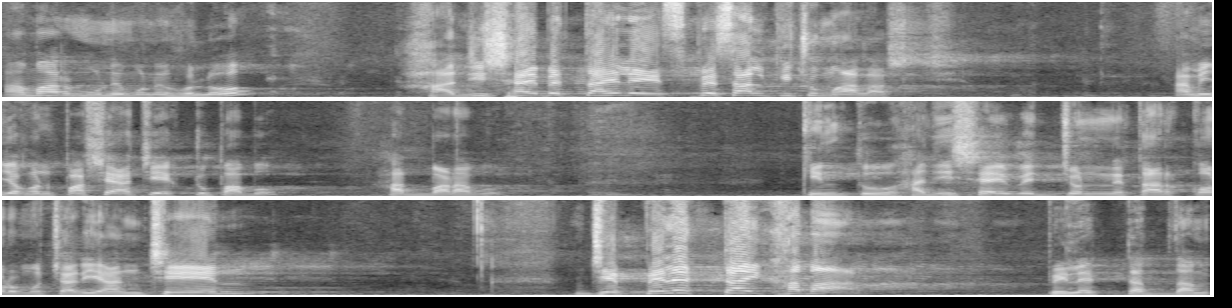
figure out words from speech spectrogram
আমার মনে মনে হলো, হাজি সাহেবের তাহলে স্পেশাল কিছু মাল আসছে। আমি যখন পাশে আছি, একটু পাবো, হাত বাড়াবো। কিন্তু হাজি সাহেবের জন্যে তার কর্মচারী আনছেন যে প্লেটটাই খাবার। প্লেটটার দাম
